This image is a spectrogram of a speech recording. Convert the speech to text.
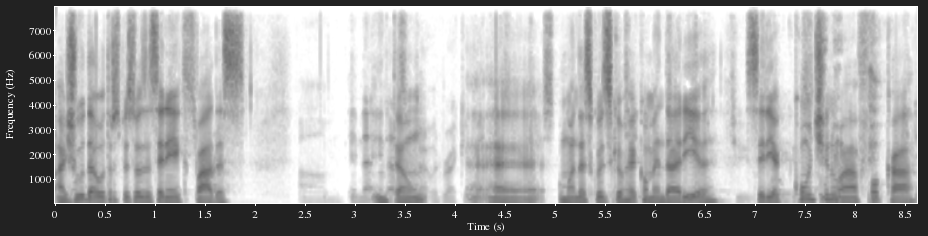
ajuda outras pessoas a serem equipadas. Então, É, just uma das coisas que eu recomendaria seria continuar a focar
